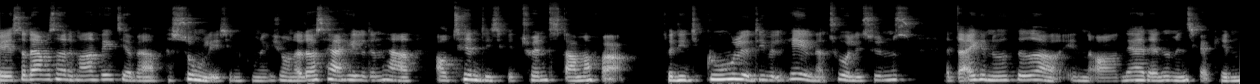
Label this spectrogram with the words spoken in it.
Øh, Så derfor så er det meget vigtigt at være personlig i sin kommunikation. Og det er også her hele den her autentiske trend stammer fra. Fordi de gule, de vil helt naturligt synes, at der ikke er noget bedre end at lære et andet menneske at kende.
